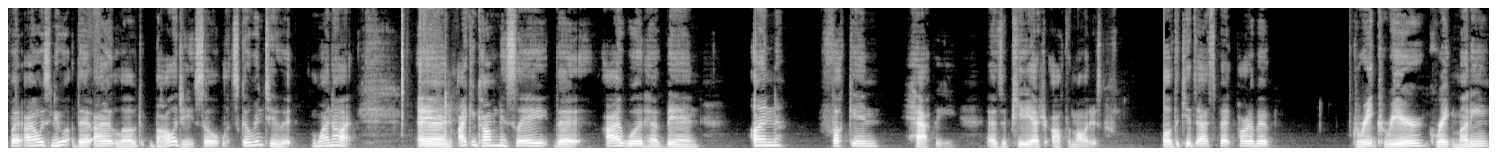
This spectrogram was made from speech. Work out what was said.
But i always knew that i loved biology so let's go into it. Why not? And i can confidently say that i would have been unfucking happy as a pediatric ophthalmologist. Love the kids aspect part of it great career, great money,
